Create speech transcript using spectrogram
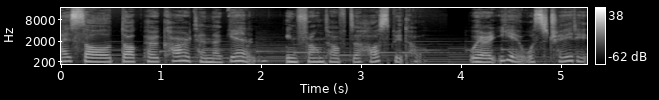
I saw Dr. Carton again in front of the hospital where Ye was treated.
